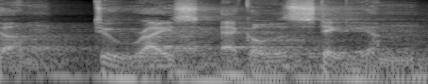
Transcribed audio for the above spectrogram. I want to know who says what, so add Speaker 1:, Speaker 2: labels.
Speaker 1: Welcome to Rice Eccles Stadium.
